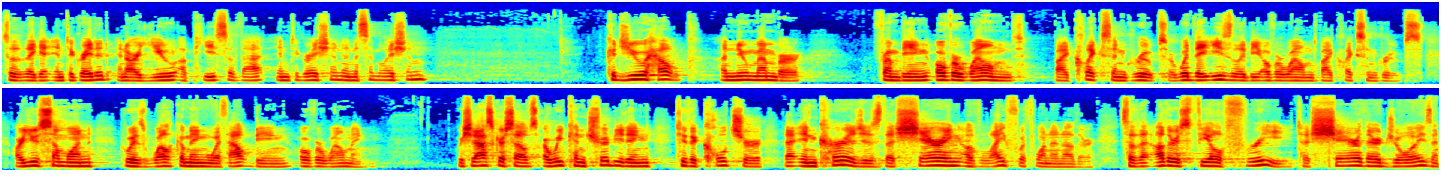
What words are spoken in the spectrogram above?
so that they get integrated? And are you a piece of that integration and assimilation? Could you help a new member from being overwhelmed by cliques and groups, or would they easily be overwhelmed by cliques and groups? Are you someone who is welcoming without being overwhelming? We should ask ourselves are we contributing to the culture that encourages the sharing of life with one another so that others feel free to share their joys and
